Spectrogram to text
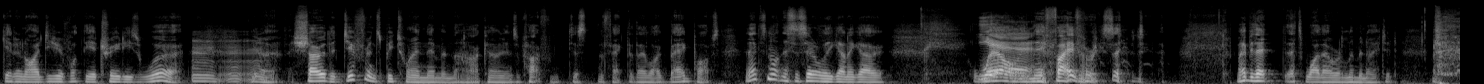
get an idea of what the Atreides were. Mm, mm, mm. You know, show the difference between them and the Harkonnens, apart from just the fact that they like bagpipes. And that's not necessarily going to go well Yeah. in their favour, is it? Maybe that that's why they were eliminated.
